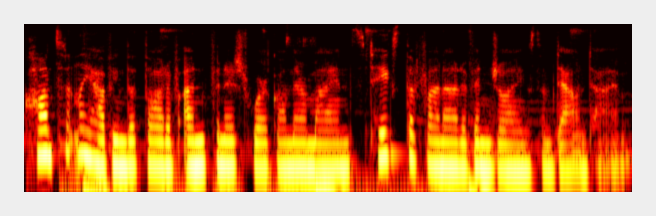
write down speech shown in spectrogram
Constantly having the thought of unfinished work on their minds takes the fun out of enjoying some downtime.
